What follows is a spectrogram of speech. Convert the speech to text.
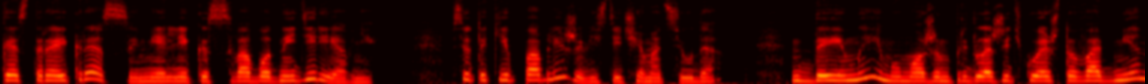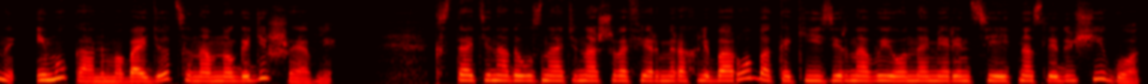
Кестера и Крессы, мельник из свободной деревни. Все-таки поближе вести, чем отсюда. Да и мы ему можем предложить кое-что в обмен, и мука нам обойдется намного дешевле. Кстати, надо узнать у нашего фермера-хлебороба, какие зерновые он намерен сеять на следующий год.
